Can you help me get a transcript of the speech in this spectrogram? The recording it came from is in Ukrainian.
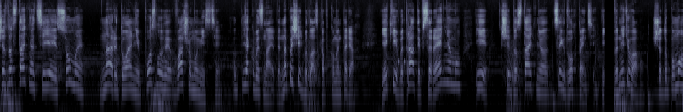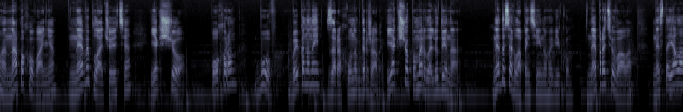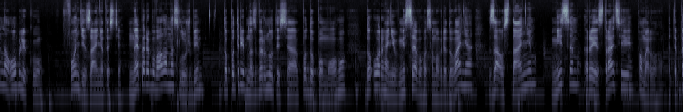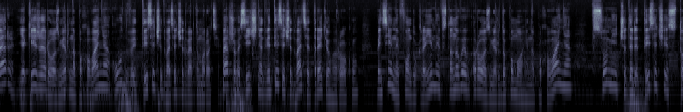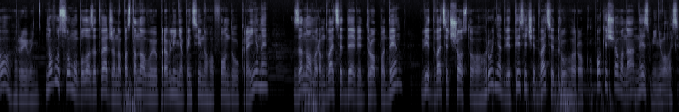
Чи достатньо цієї суми на ритуальні послуги в вашому місці? От як ви знаєте, напишіть, будь ласка, в коментарях, які витрати в середньому і чи достатньо цих двох пенсій. І зверніть увагу, що допомога на поховання не виплачується, якщо похорон був виконаний за рахунок держави. Якщо померла людина не досягла пенсійного віку, не працювала, не стояла на обліку фонді зайнятості, не перебувала на службі, то потрібно звернутися по допомогу до органів місцевого самоврядування за останнім місцем реєстрації померлого. А тепер який же розмір на поховання у 2024 році? 1 січня 2023 року Пенсійний фонд України встановив розмір допомоги на поховання в сумі 4100 гривень. Нову суму було затверджено постановою правління Пенсійного фонду України за номером 29 1 від 26 грудня 2022 року. Поки що вона не змінювалася.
